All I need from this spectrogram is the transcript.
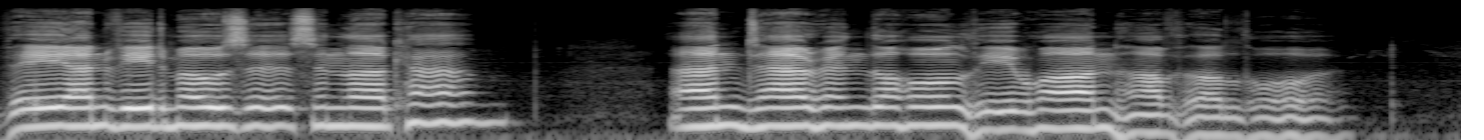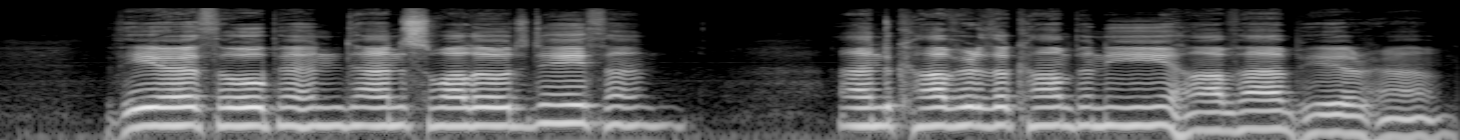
They envied Moses in the camp, and Aaron the Holy One of the Lord. The earth opened and swallowed Dathan, and covered the company of Abiram.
